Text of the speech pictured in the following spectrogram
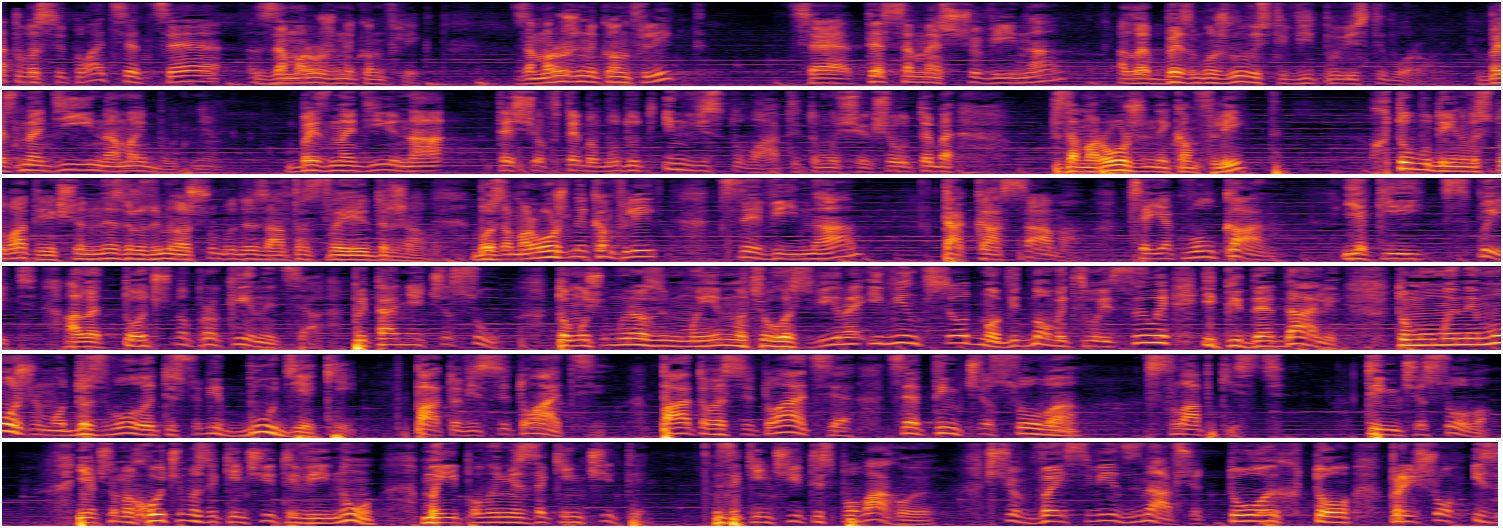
Патова ситуація це заморожений конфлікт. Заморожений конфлікт це те саме, що війна, але без можливості відповісти ворогу, без надії на майбутнє, без надії на те, що в тебе будуть інвестувати. Тому що якщо у тебе заморожений конфлікт, хто буде інвестувати, якщо не зрозуміло, що буде завтра з твоєю державою? Бо заморожений конфлікт це війна така сама. Це як вулкан, який спить, але точно прокинеться. Питання часу. Тому що ми розуміємо цього звіра, і він все одно відновить свої сили і піде далі. Тому ми не можемо дозволити собі будь-які патові ситуації. Патова ситуація це тимчасова слабкість. Тимчасово. Якщо ми хочемо закінчити війну, ми її повинні закінчити. Закінчити з повагою, щоб весь світ знав, що той, хто прийшов і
